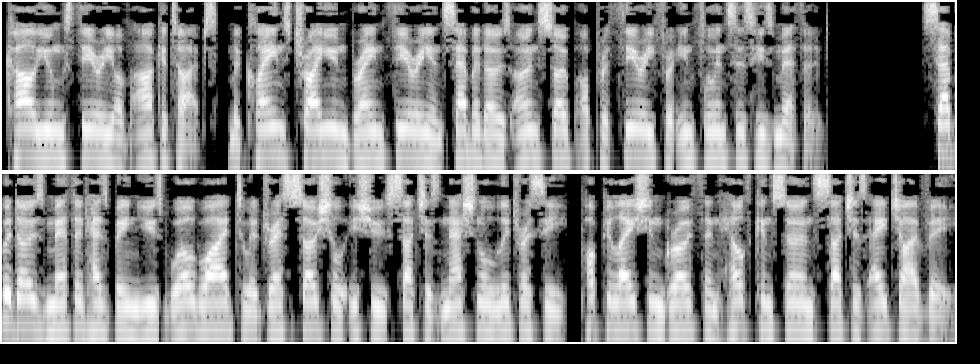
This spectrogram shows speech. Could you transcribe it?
Carl Jung's theory of archetypes, MacLean's triune brain theory and Sabido's own soap opera theory for influences his method. Sabido's method has been used worldwide to address social issues such as national literacy, population growth and health concerns such as HIV.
